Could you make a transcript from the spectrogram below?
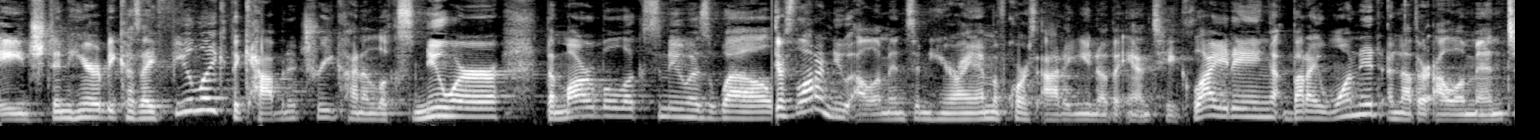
aged in here because I feel like the cabinetry kind of looks newer. The marble looks new as well. There's a lot of new elements in here. I am of course adding, you know, the antique lighting, but I wanted another element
